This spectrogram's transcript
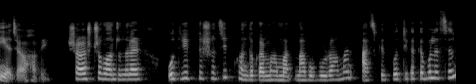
নিয়ে যাওয়া হবে। স্বরাষ্ট্র মন্ত্রণালয়ের অতিরিক্ত সচিব খন্দকার মোহাম্মদ মাহবুবুর রহমান আজকের পত্রিকাকে বলেছেন,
